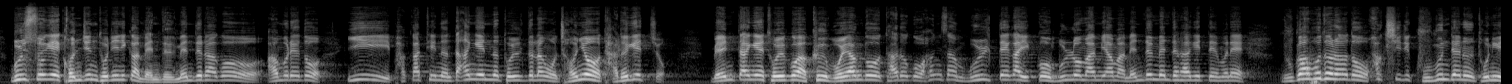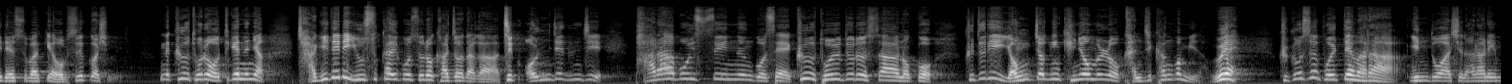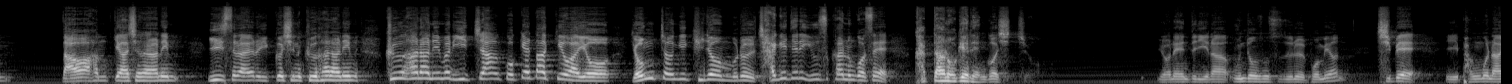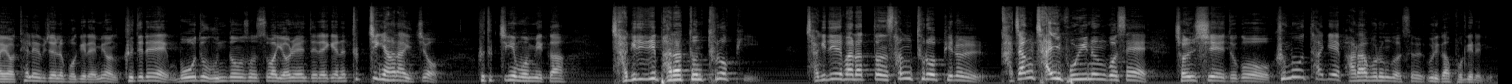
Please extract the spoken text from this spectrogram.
물속에 건진 돌이니까 맨들맨들하고 아무래도 이 바깥에 있는 땅에 있는 돌들하고 전혀 다르겠죠. 맨 땅의 돌과 그 모양도 다르고 항상 물때가 있고 물로 말미암아 맨들맨들하기 때문에 누가 보더라도 확실히 구분되는 돈이 될 수밖에 없을 것입니다. 근데 그 돌을 어떻게 했느냐? 자기들이 유숙할 곳으로 가져다가 즉 언제든지 바라볼 수 있는 곳에 그 돌들을 쌓아놓고 그들이 영적인 기념물로 간직한 겁니다. 왜? 그것을 볼 때마다 인도하신 하나님, 나와 함께 하신 하나님, 이스라엘을 이끄시는 그 하나님, 그 하나님을 잊지 않고 깨닫게 하여 영적인 기념물을 자기들이 유숙하는 곳에 갖다 놓게 된 것이죠. 연예인들이나 운동선수들을 보면 집에 이 방문하여 텔레비전을 보게 되면 그들의 모든 운동선수와 연예인들에게는 특징이 하나 있죠. 그 특징이 뭡니까? 자기들이 받았던 트로피, 자기들이 받았던 상 트로피를 가장 잘 보이는 곳에 전시해 두고 흐뭇하게 바라보는 것을 우리가 보게 됩니다.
